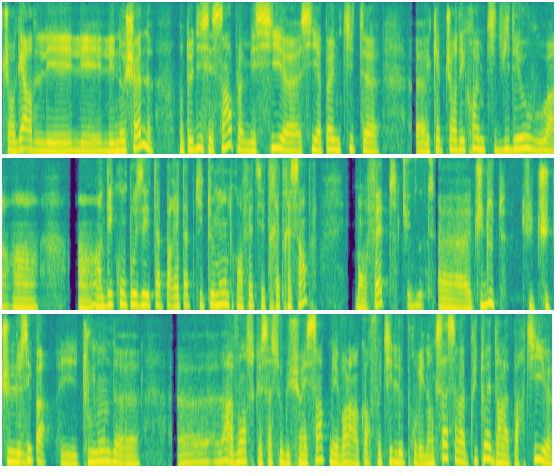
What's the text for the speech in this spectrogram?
tu regardes les, les, Notion, on te dit c'est simple, mais si s'il n'y a pas une petite capture d'écran, une petite vidéo ou un, un, décomposé étape par étape qui te montre qu'en fait c'est très très simple, bah, en fait, tu doutes. tu doutes. Tu, tu, ne le sais pas. Et tout le monde euh, avance que sa solution est simple, mais voilà, encore faut-il le prouver. Donc ça, ça va plutôt être dans la partie, euh,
